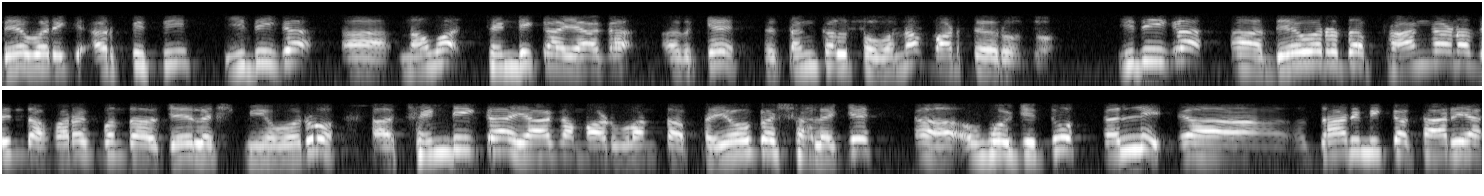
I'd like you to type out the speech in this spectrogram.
ದೇವರಿಗೆ ಅರ್ಪಿಸಿ, ಇದೀಗ ನವ ಚಂಡಿಕಾ ಯಾಗ ಅದಕ್ಕೆ ಸಂಕಲ್ಪವನ್ನ ಮಾಡ್ತಾ ಇರೋದು. ಇದೀಗ ದೇವರದ ಪ್ರಾಂಗಣದಿಂದ ಹೊರಗೆ ಬಂದ ಜಯಲಕ್ಷ್ಮಿ ಅವರು ಚಂಡಿಕಾ ಯಾಗ ಮಾಡುವಂತ ಪ್ರಯೋಗಶಾಲೆಗೆ ಹೋಗಿದ್ದು. ಅಲ್ಲಿ ಧಾರ್ಮಿಕ ಕಾರ್ಯ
